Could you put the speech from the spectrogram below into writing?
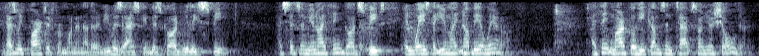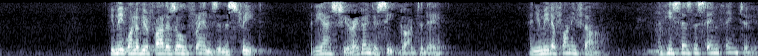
And as we parted from one another, and he was asking, Does God really speak? I said to him, You know, I think God speaks in ways that you might not be aware of. I think, Marco, he comes and taps on your shoulder. You meet one of your father's old friends in the street, and he asks you, Are you going to seek God today? And you meet a funny fellow, and he says the same thing to you.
